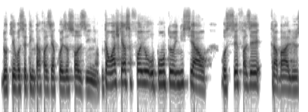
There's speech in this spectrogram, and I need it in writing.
do que você tentar fazer a coisa sozinho. Então, acho que esse foi o, o ponto inicial. Você fazer trabalhos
